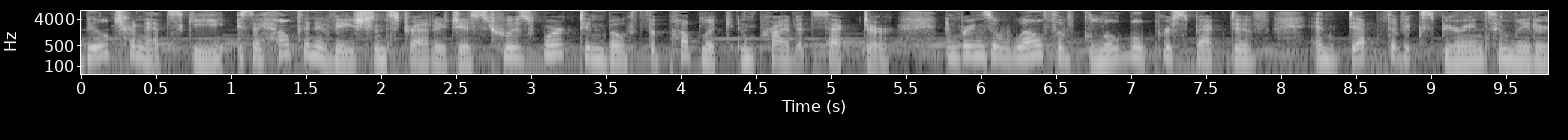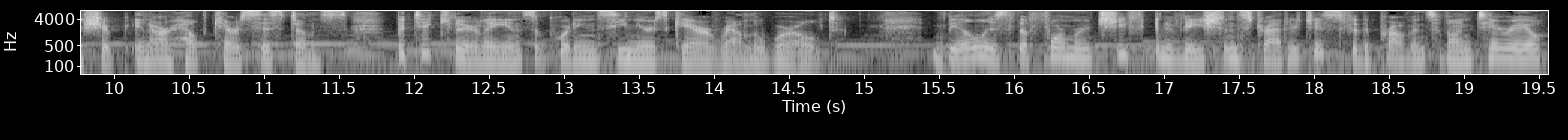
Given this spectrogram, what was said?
Bill Charnetski is a health innovation strategist who has worked in both the public and private sector and brings a wealth of global perspective and depth of experience and leadership in our healthcare systems, particularly in supporting seniors' care around the world. Bill is the former Chief Innovation Strategist for the province of Ontario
